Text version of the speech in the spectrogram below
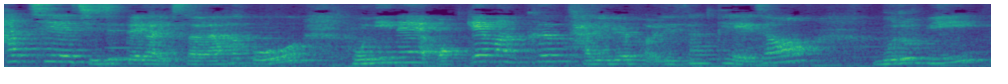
하체에 지지대가 있어야 하고 본인의 어깨만큼 다리를 벌린 상태에서 무릎이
